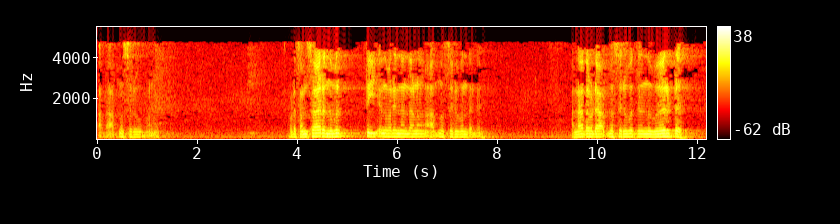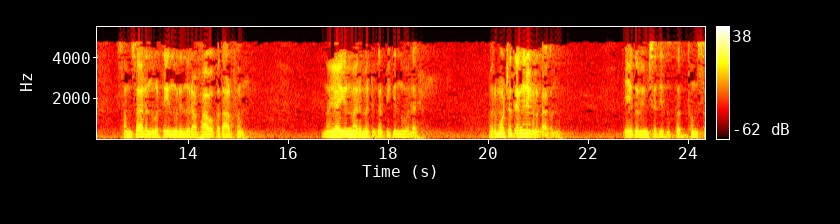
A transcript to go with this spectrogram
അത് ആത്മസ്വരൂപമാണ്. അവിടെ സംസാര നിവൃത്തി എന്ന് പറയുന്നത് എന്താണ്? ആത്മസ്വരൂപം തന്നെ. അല്ലാതെ അവിടെ ആത്മസ്വരൂപത്തിൽ നിന്ന് വേറിട്ട് സംസാര നിവൃത്തി എന്ന് പറയുന്ന ഒരു അഭാവ പദാർത്ഥം നൈയായികന്മാരും മറ്റും കൽപ്പിക്കുന്ന പോലെ ഒരു മോക്ഷത്തെ എങ്ങനെ കണക്കാക്കുന്നു. ഏകവിംശതി ദുഃഖധ്വംസ.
